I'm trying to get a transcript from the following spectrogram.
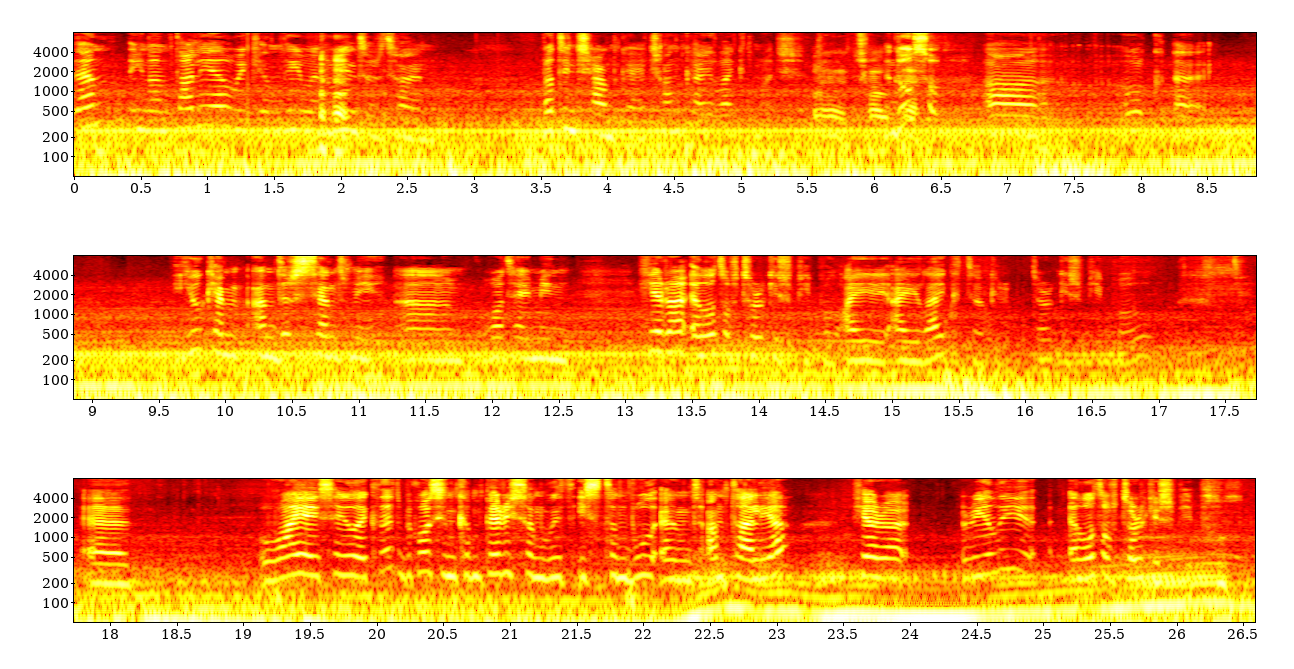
then in antalya we can live in winter time, but in chankaya chankaya i liked much Çankaya. And also, uh, look, uh, you can understand me um, what I mean. Here are a lot of Turkish people. I, I like Turk- Turkish people. Uh, why I say like that? Because in comparison with Istanbul and Antalya, here are really a lot of Turkish people.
